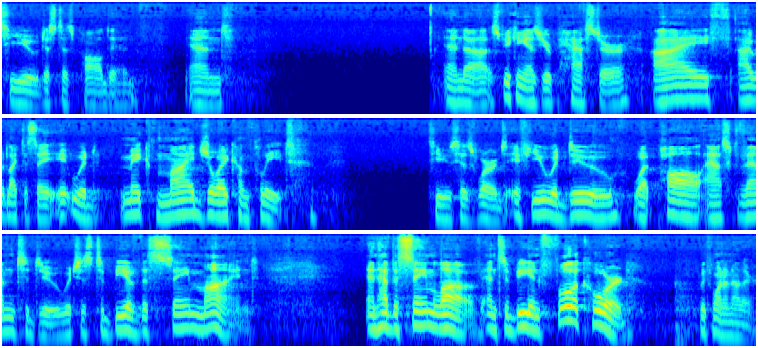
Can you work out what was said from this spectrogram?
to you, just as Paul did. And and uh, speaking as your pastor, I I would like to say it would make my joy complete. To use his words, if you would do what Paul asked them to do, which is to be of the same mind and have the same love and to be in full accord with one another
